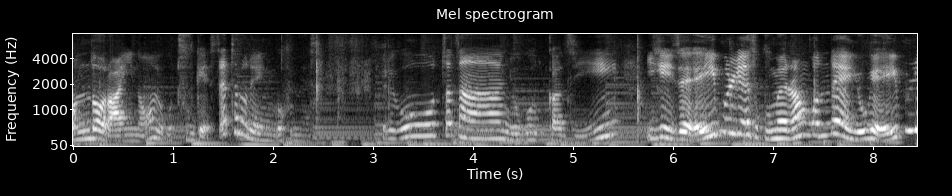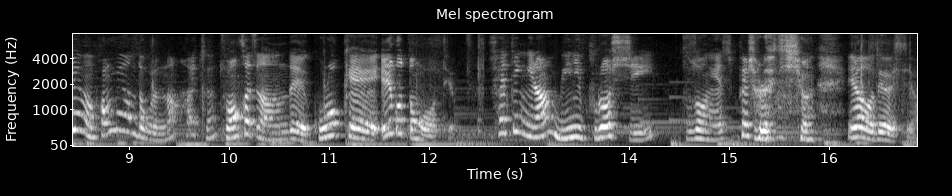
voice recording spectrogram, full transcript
under liner 요거 두 개 세트로 되어 있는 거 구매했어요. 그리고 짜잔 요거까지. 이게 이제 에이블리에서 구매를 한 건데 요게 에이블리에만 판매한다고 그랬나? 하여튼 정확하진 않은데 그렇게 읽었던 것 같아요. shading이랑 미니 브러쉬 구성의 special edition이라고 되어 있어요.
